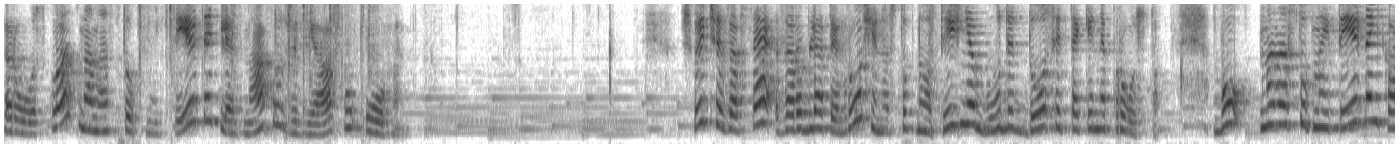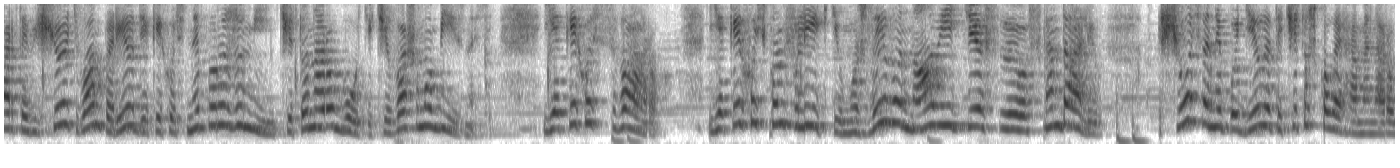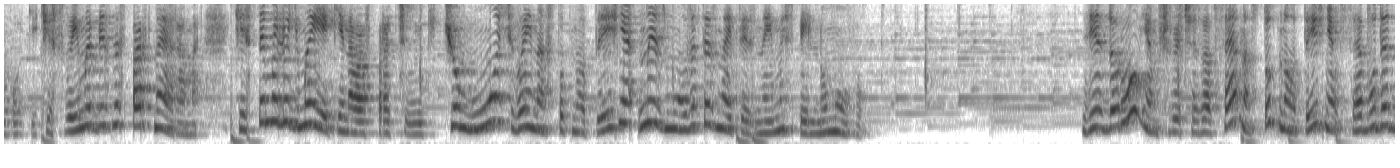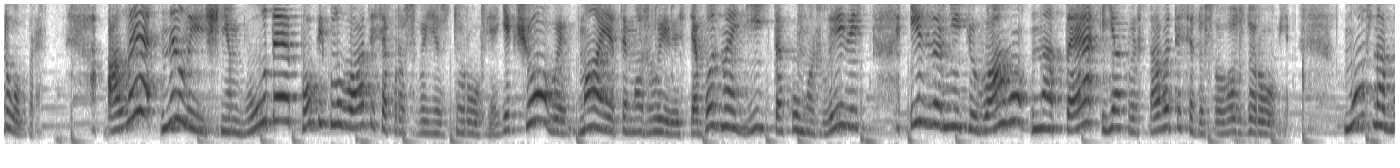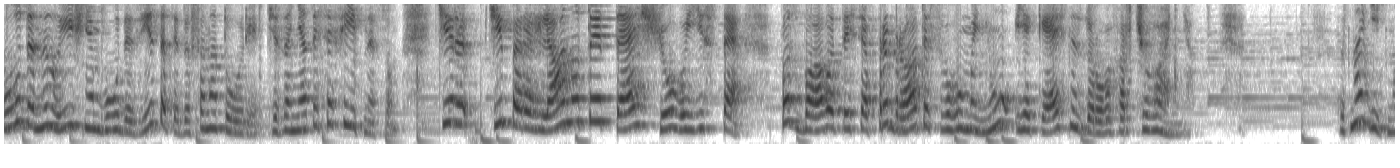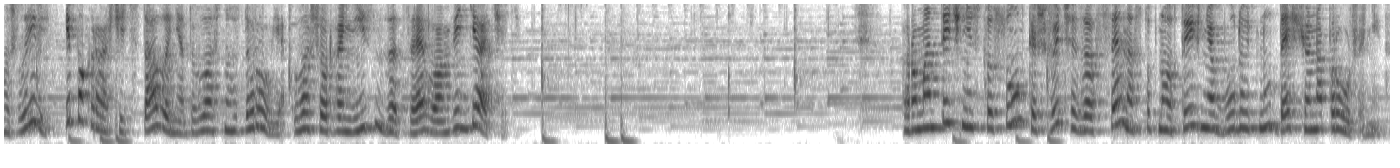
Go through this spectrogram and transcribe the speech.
розклад на наступний тиждень для знаку зодіаку Овен. Швидше за все, заробляти гроші наступного тижня буде досить таки непросто. Бо на наступний тиждень карти віщують вам період якихось непорозумінь, чи то на роботі, чи в вашому бізнесі, якихось сварок, якихось конфліктів, можливо, навіть е, скандалів. Щось ви не поділите чи то з колегами на роботі, чи своїми бізнес-партнерами, чи з тими людьми, які на вас працюють. Чомусь ви наступного тижня не зможете знайти з ними спільну мову. Зі здоров'ям, швидше за все, наступного тижня все буде добре. Але не лишнім буде попіклуватися про своє здоров'я. Якщо ви маєте можливість або знайдіть таку можливість і зверніть увагу на те, як ви ставитеся до свого здоров'я. Можна буде, не лишнім буде з'їздити до санаторія, чи зайнятися фітнесом, чи, чи переглянути те, що ви їсте, позбавитися, прибрати свого меню якесь нездорове харчування. Знайдіть можливість і покращіть ставлення до власного здоров'я. Ваш організм за це вам віддячить. Романтичні стосунки швидше за все наступного тижня будуть ну, дещо напружені.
